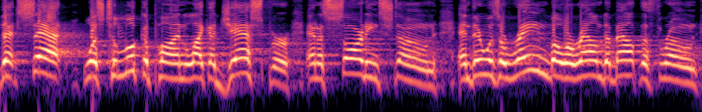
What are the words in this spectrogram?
that sat was to look upon like a jasper and a sardine stone. And there was a rainbow around about the throne,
